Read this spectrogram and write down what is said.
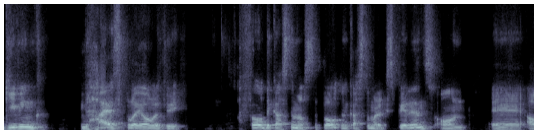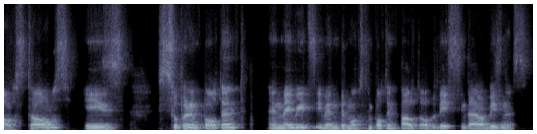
giving the highest priority for the customer support and customer experience on uh, our stores is super important and maybe it's even the most important part of this entire business.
